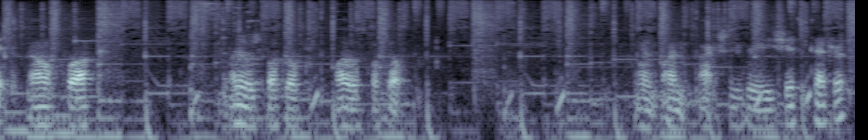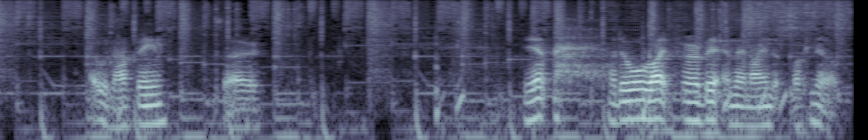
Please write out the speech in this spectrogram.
Shit. Oh fuck. I was fuck up. I was fucked up. I'm, I'm actually really shit at Tetris. I always have been. So. Yep. I do alright for a bit and then I end up fucking it up.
